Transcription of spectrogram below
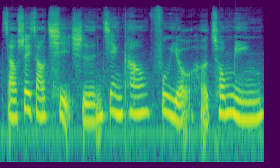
早睡早起使人健康、富有和聪明。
